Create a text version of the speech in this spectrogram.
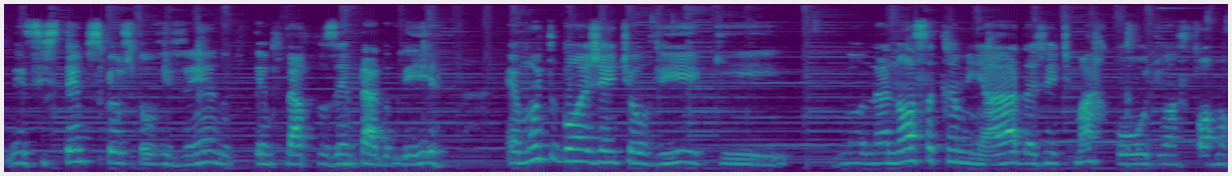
nesses tempos que eu estou vivendo, tempo da aposentadoria, é muito bom a gente ouvir que no, na nossa caminhada a gente marcou de uma forma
